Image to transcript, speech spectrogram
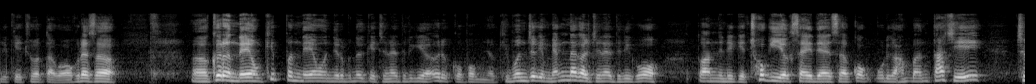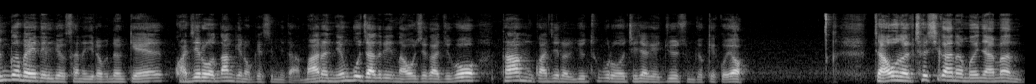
이렇게 주었다고. 그래서 어, 그런 내용, 깊은 내용은 여러분들께 전해드리기가 어렵고 보면요. 기본적인 맥락을 전해드리고 또한 이렇게 초기 역사에 대해서 꼭 우리가 한번 다시 점검해야 될 역사는 여러분들께 과제로 남겨놓겠습니다. 많은 연구자들이 나오셔가지고 다음 과제를 유튜브로 제작해 주셨으면 좋겠고요. 자, 오늘 첫 시간은 뭐냐면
